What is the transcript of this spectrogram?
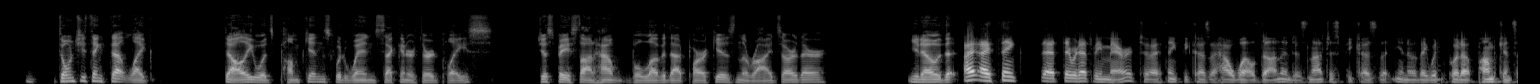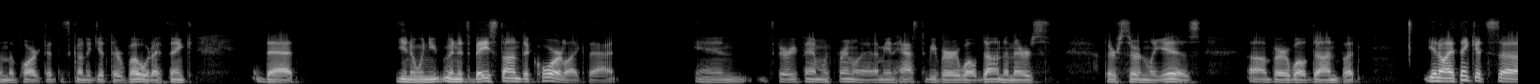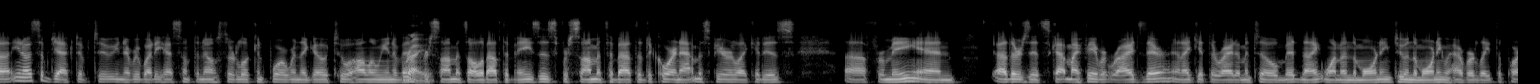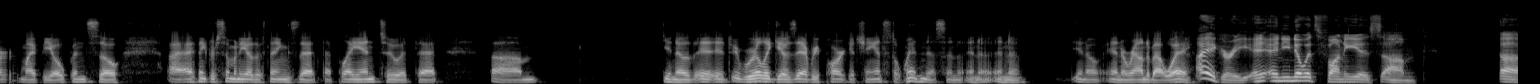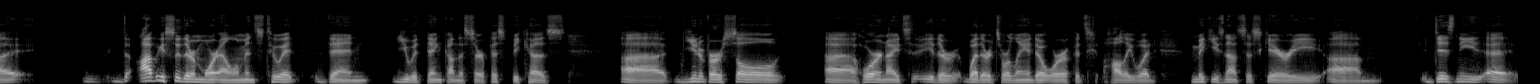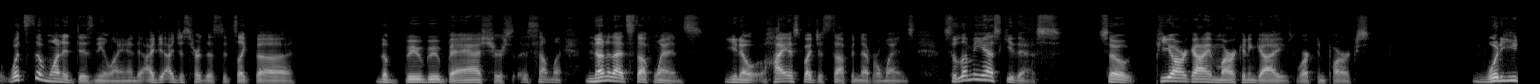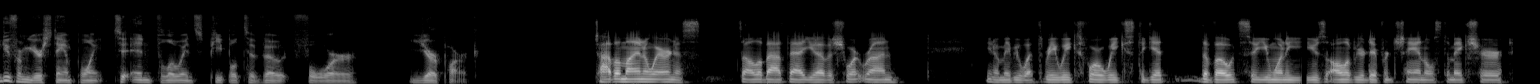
don't you think that, like, Dollywood's Pumpkins would win 2nd or 3rd place just based on how beloved that park is and the rides are there? You know, that I, I think that there would have to be merit to. I think because of how well done it is, not just because that you know they would put up pumpkins in the park that it's going to get their vote. I think that you know when you when it's based on decor like that and it's very family friendly. I mean, it has to be very well done, and there's there certainly is uh, very well done. But you know, I think it's uh, you know it's subjective too. You know, everybody has something else they're looking for when they go to a Halloween event. For some, it's all about the mazes. For some, it's about the decor and atmosphere, like it is uh, for me. And others, it's got my favorite rides there, and I get to ride them until midnight, one in the morning, two in the morning, however late the park might be open. So I, I think there's so many other things that that play into it that. Um, you know, it, it really gives every park a chance to win this in, in a in a you know in a roundabout way. I agree, and and you know what's funny is, um, uh, obviously, there are more elements to it than you would think on the surface because, uh, Universal, uh, Horror Nights, either whether it's Orlando or if it's Hollywood, Mickey's Not So Scary, um, Disney, uh, what's the one at Disneyland? I I just heard this, it's like the The Boo Boo Bash or uh, something like none of that stuff wins. You know, highest budget stuff, it never wins. So let me ask you this. So, PR guy, marketing guy, he's worked in parks. What do you do from your standpoint to influence people to vote for your park? Top of mind awareness. It's all about that. You have a short run. You know, maybe what three weeks, four weeks to get the votes. So you want to use all of your different channels to make sure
